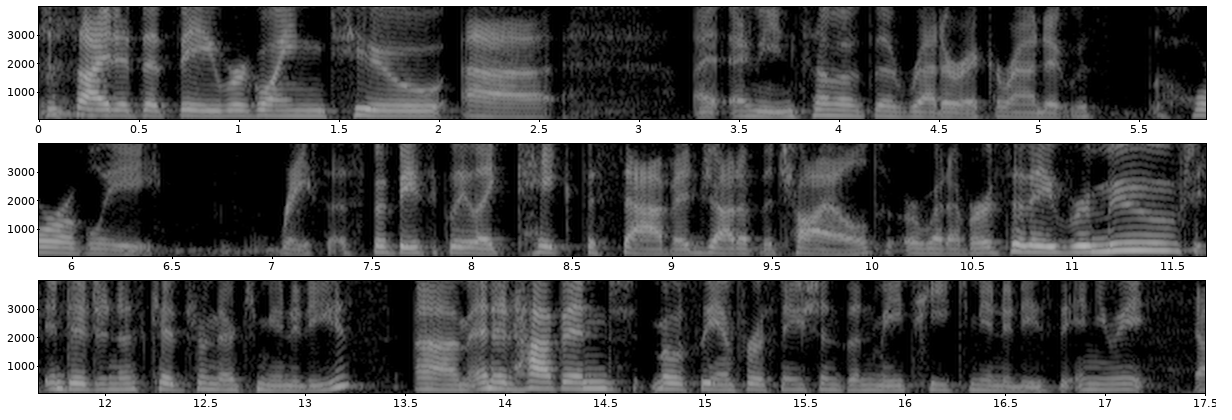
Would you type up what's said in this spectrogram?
decided that they were going to. Uh, I, I mean, some of the rhetoric around it was horribly racist, but basically like take the savage out of the child or whatever. So they removed Indigenous kids from their communities, um, and it happened mostly in First Nations and Métis communities. The Inuit uh,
